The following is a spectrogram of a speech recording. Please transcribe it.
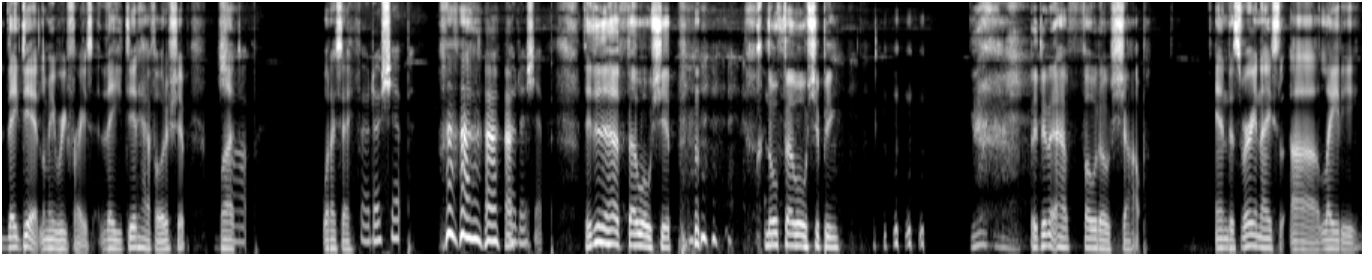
They did. Let me rephrase. They did have Photoshop, but Shop. what I say? Photoshop. Photoshop. They didn't have fellowship. no fellowshipping. they didn't have Photoshop. And this very nice uh, lady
